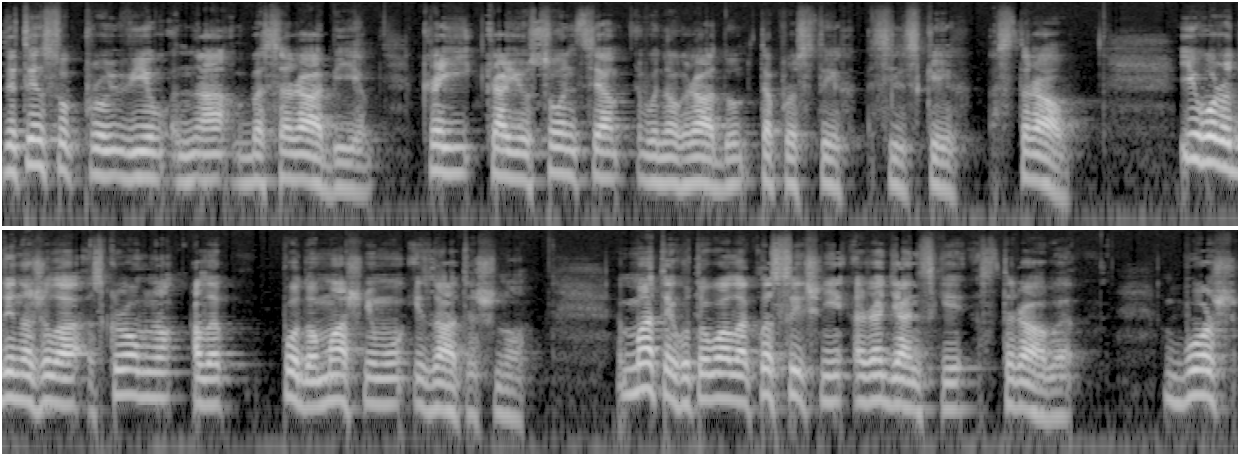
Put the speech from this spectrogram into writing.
Дитинство провів на Бесарабії, краї, краю сонця, винограду та простих сільських страв. Його родина жила скромно, але по-домашньому і затишно. Мати готувала класичні радянські страви: борщ,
